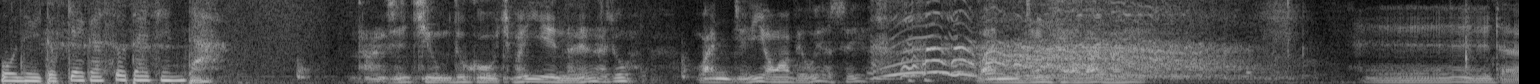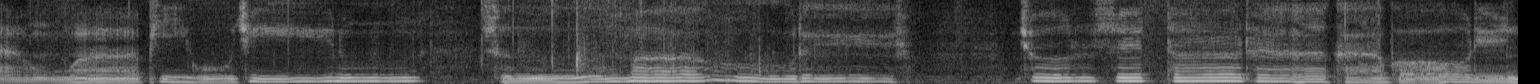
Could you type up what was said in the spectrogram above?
오늘도 깨가 쏟아진다. 당신 지금도 고우지만 옛날엔 아주 완전히 영화 배우였어요. 완전 해당화에 해당화 피우지는 숨마을에 절세 따라 가버린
